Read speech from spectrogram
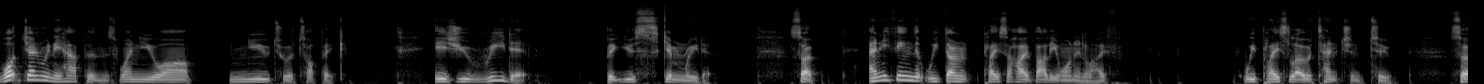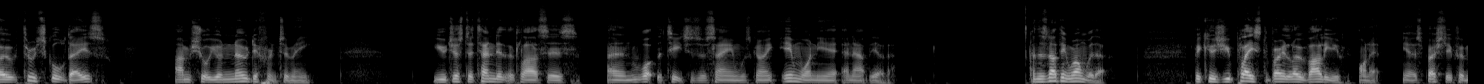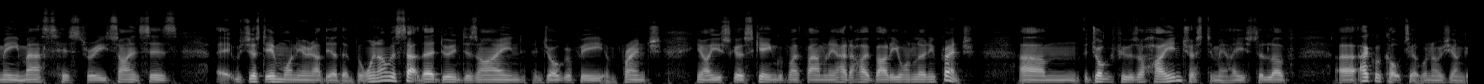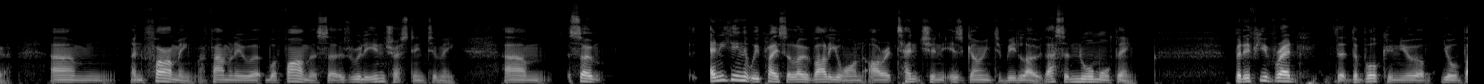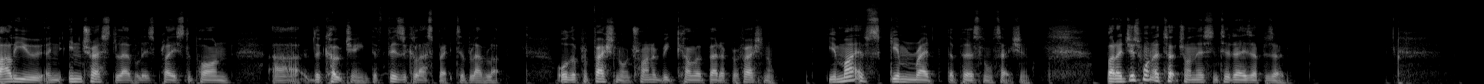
what generally happens when you are new to a topic is you read it, but you skim read it. So, anything that we don't place a high value on in life, we place low attention to. So, through school days, I'm sure you're no different to me. You just attended the classes and what the teachers were saying was going in one year and out the other. And there's nothing wrong with that because you placed very low value on it. You know, especially for me, maths, history, sciences, it was just in one ear and out the other. But when I was sat there doing design and geography and French, you know, I used to go skiing with my family. I had a high value on learning French. Um, geography was a high interest to me. I used to love uh, agriculture when I was younger um, and farming. My family were, were farmers, so it was really interesting to me. Um, so anything that we place a low value on, our attention is going to be low. That's a normal thing. But if you've read the, the book and your your value and interest level is placed upon uh, the coaching, the physical aspect of level up, or the professional, trying to become a better professional, you might have skim read the personal section. But I just want to touch on this in today's episode.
